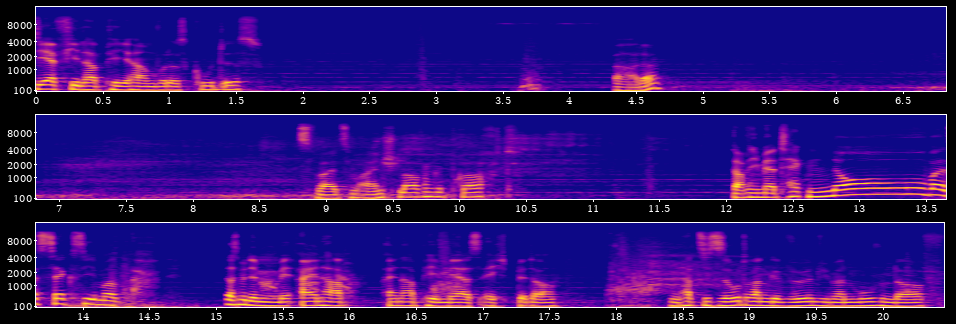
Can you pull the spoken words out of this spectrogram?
sehr viel HP haben, wo das gut ist. Schade. Zwei zum Einschlafen gebracht. Darf nicht mehr attacken. No, weil sexy immer... Ach, das mit dem 1 AP mehr ist echt bitter. Man hat sich so dran gewöhnt, wie man moven darf.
